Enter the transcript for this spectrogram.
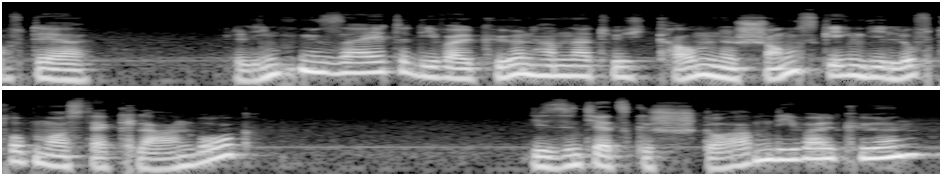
auf der linken Seite, die Walküren haben natürlich kaum eine Chance gegen die Lufttruppen aus der Clanburg. Die sind jetzt gestorben, die Walküren.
